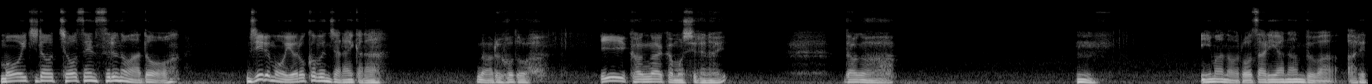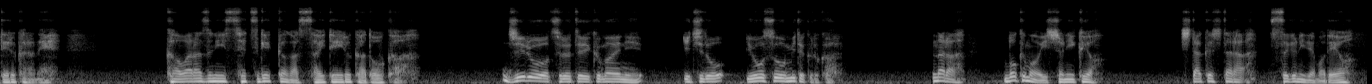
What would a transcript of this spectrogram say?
もう一度挑戦するのはどう？ジルも喜ぶんじゃないかな。なるほど。いい考えかもしれない。だがうん今のロザリア南部は荒れてるからね。変わらずに雪月花が咲いているかどうか。ジルを連れて行く前に一度様子を見てくるか。なら僕も一緒に行くよ。支度したらすぐにでも出よう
